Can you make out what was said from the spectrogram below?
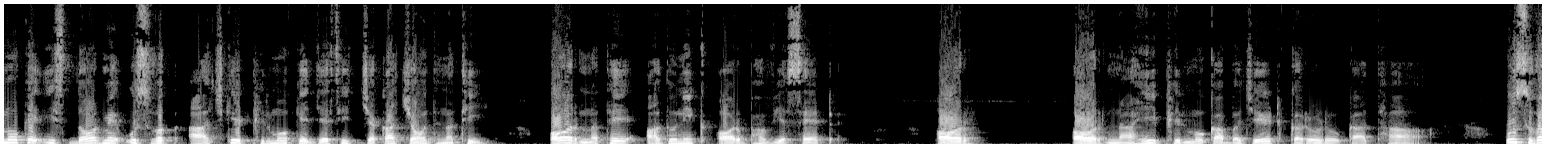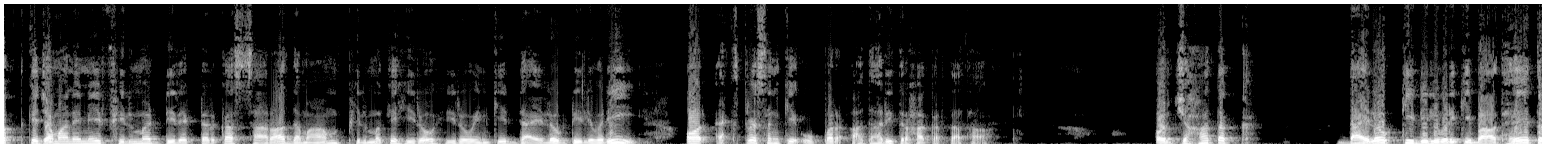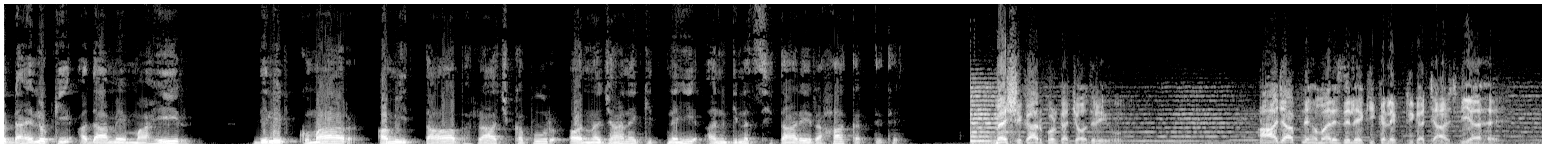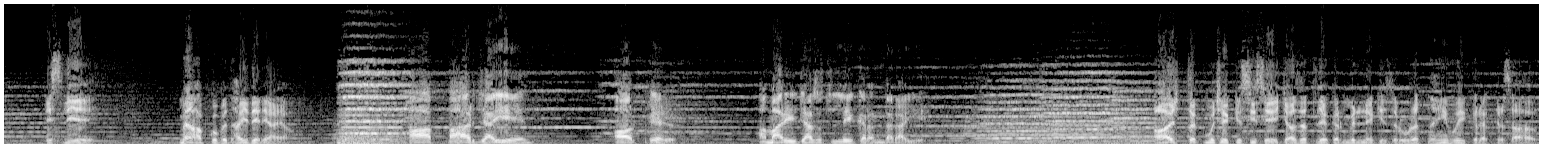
फ़िल्मों के इस दौर में उस वक्त आज के फ़िल्मों के जैसी चकाचौंध न थी और न थे आधुनिक और भव्य सेट। और और ना ही फ़िल्मों का बजट करोड़ों का था। उस वक्त के जमाने में फ़िल्म डायरेक्टर का सारा दमाम फ़िल्म के हीरो हीरोइन की डायलॉग डिलीवरी और एक्सप्रेशन के ऊपर आधारित रहा करता था। और जहाँ तक डायलॉग की डिलीवरी की बात है तो डायलॉग की अदा में माहिर दिलीप कुमार अमिताभ राज कपूर और न जाने कितने ही अनगिनत सितारे रहा करते थे। मैं शिकारपुर का चौधरी हूँ। आज आपने हमारे ज़िले की कलेक्ट्री का चार्ज लिया है। इसलिए मैं आपको बधाई देने आया हूँ। आप बाहर जाइए और फिर हमारी इजाज़त लेकर अंदर आइए। आज तक मुझे किसी से इजाज़त लेकर मिलने की ज़रूरत नहीं हुई, कलेक्टर साहब।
